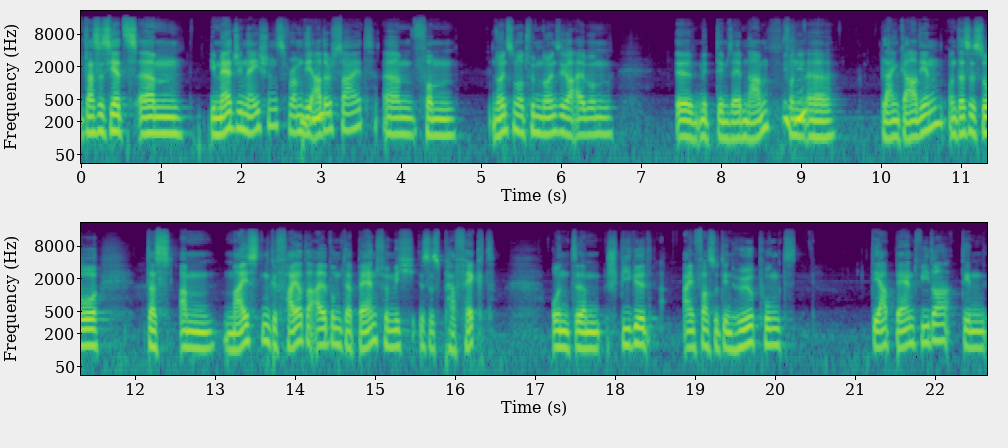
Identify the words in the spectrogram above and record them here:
Das ist jetzt ähm, Imaginations from the Other Side ähm, vom 1995er Album äh, mit demselben Namen von äh, Blind Guardian. Und das ist so das am meisten gefeierte Album der Band. Für mich ist es perfekt und ähm, spiegelt einfach so den Höhepunkt der Band wieder, den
